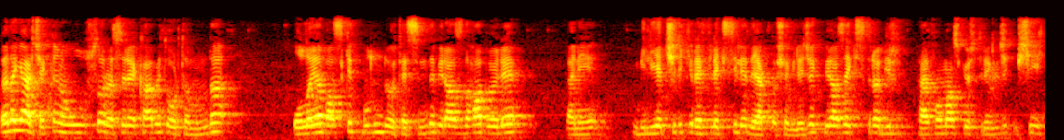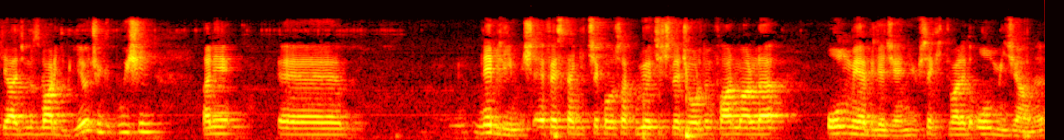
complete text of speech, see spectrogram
Ve de gerçekten o uluslararası rekabet ortamında olaya basketbolun da ötesinde biraz daha böyle hani milliyetçilik refleksiyle de yaklaşabilecek, biraz ekstra bir performans gösterebilecek bir şeye ihtiyacımız var gibi geliyor. Çünkü bu işin hani eee, ne bileyim işte Efes'ten gidecek olursak Vujacic ile Jordan Farmar'la olmayabileceğini, yüksek ihtimalle de olmayacağını,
